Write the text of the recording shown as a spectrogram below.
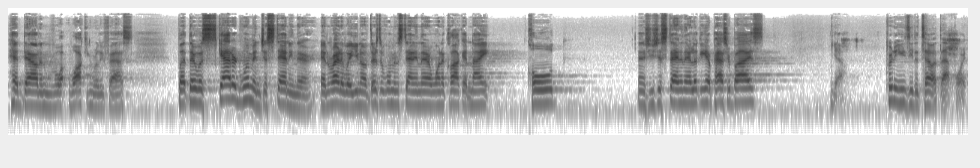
head down and wa- walking really fast. But there was scattered women just standing there, and right away, you know, if there's a woman standing there at one o'clock at night, cold, and she's just standing there looking at passerbys, yeah, pretty easy to tell at that point.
